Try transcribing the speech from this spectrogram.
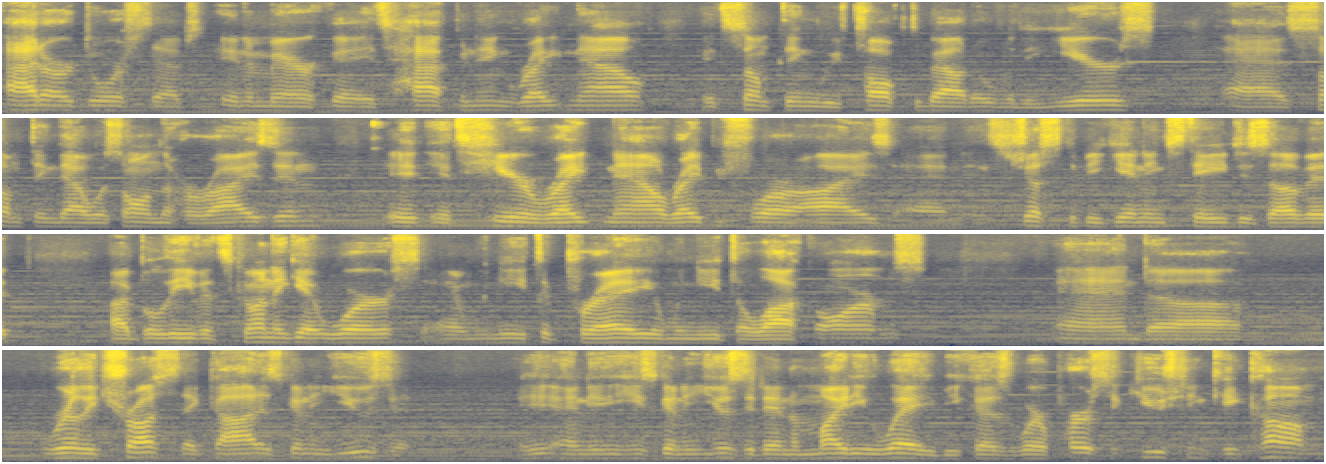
at our doorsteps in America. It's happening right now. It's something we've talked about over the years as something that was on the horizon. It, it's here right now, right before our eyes, and it's just the beginning stages of it. I believe it's going to get worse, and we need to pray and we need to lock arms and uh, really trust that God is going to use it. And He's going to use it in a mighty way because where persecution can come,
